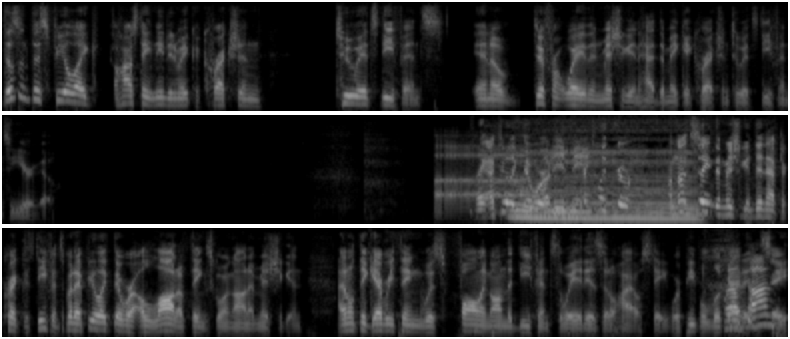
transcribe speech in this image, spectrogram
doesn't this feel like Ohio State needed to make a correction to its defense in a different way than Michigan had to make a correction to its defense a year ago. Uh, like I feel like there were. What do you mean? I feel like there were, I'm not saying that Michigan didn't have to correct its defense, but I feel like there were a lot of things going on at Michigan. I don't think everything was falling on the defense the way it is at Ohio State, where people look well, at it Don, and say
